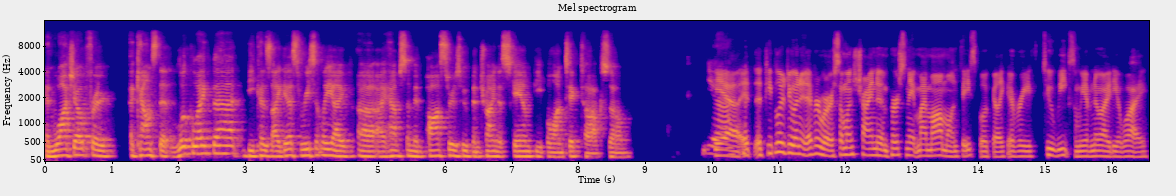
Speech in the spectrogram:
And watch out for accounts that look like that because I guess recently I've uh, I have some imposters who've been trying to scam people on TikTok. So yeah, yeah it, it, people are doing it everywhere. Someone's trying to impersonate my mom on Facebook like every two weeks, and we have no idea why.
